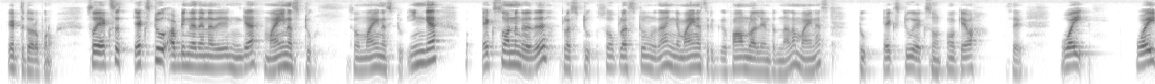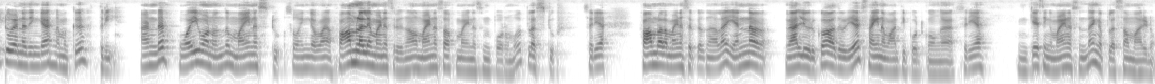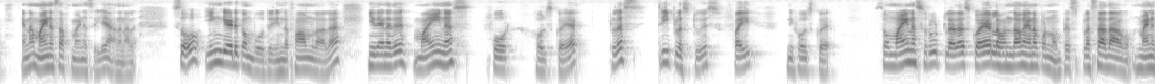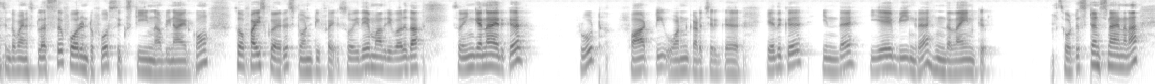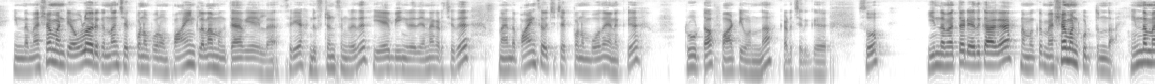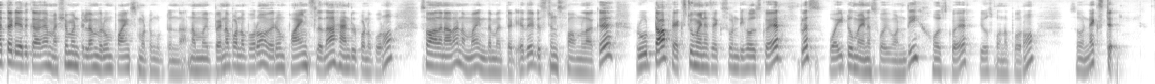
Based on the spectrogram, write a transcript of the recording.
எடுத்துகிட்டு வர போகிறோம் ஸோ எக்ஸ் எக்ஸ் டூ அப்படிங்கிறது என்னது? இங்கே minus two so minus two இங்கே எக்ஸ் ஒன்னுங்கிறது ப்ளஸ் டூ ஸோ ப்ளஸ் டூங்கிறது தான் இங்கே மைனஸ் இருக்குது ஃபார்முலாலேன்றதுனால minus two X two X one ஓகேவா சரி. ஒய் ஒய் டூ என்னது இங்கே நமக்கு த்ரீ அண்டு ஒய் ஒன் வந்து மைனஸ் டூ ஸோ இங்கே ஃபார்முலாலே மைனஸ் இருக்கிறதுனால மைனஸ் ஆஃப் மைனஸ்னு போடும்போது ப்ளஸ் டூ சரியா? ஃபார்முலாவில் மைனஸ் இருக்கிறதுனால என்ன வேல்யூ இருக்கோ அதோடைய சைனை மாற்றி போட்டுக்கோங்க. சரியா? இன்கேஸ் இங்கே மைனஸ் இருந்தால் இங்கே ப்ளஸ்ஸாக மாறிடும். ஏன்னா மைனஸ் ஆஃப் மைனஸ் இல்லையா? அதனால். ஸோ இங்கே எடுக்கும்போது இந்த ஃபார்முலாவில் இது என்னது? Minus four whole square plus three plus two is five the whole square so minus ரூட்டில் அதாவது ஸ்கொயரில் வந்தாலும் என்ன பண்ணும்? ப்ளஸ் ப்ளஸ்ஸாக தான் ஆகும் minus into minus plus four into four sixteen அப்படின்னு ஆயிருக்கும். So five square is twenty five so இதே மாதிரி வருதா? ஸோ இங்கே என்ன இருக்குது ரூட் ஃபார்ட்டி ஒன் கிடச்சிருக்கு. எதுக்கு? இந்த ஏபிங்கிற இந்த லைனுக்கு ஸோ டிஸ்டன்ஸ்னால் என்னென்னா இந்த மெஷர்மெண்ட் எவ்வளோ இருக்குன்னு தான் செக் பண்ண போகிறோம் பாயிண்ட்லலாம் நமக்கு தேவையே இல்லை. சரியா? டிஸ்டன்ஸுங்கிறது ஏபிங்கிறது என்ன கிடச்சிது? நான் இந்த பாயிண்ட்ஸை வச்சு செக் பண்ணும்போது எனக்கு ரூட் ஆஃப் ஃபார்ட்டி ஒன் தான் கிடச்சிருக்கு. ஸோ இந்த மெத்தட் எதுக்காக? நமக்கு மெஷர்மெண்ட் கொடுத்துருந்தா. இந்த மெத்தட் எதுக்காக? மெஷர்மெண்ட் இல்லாமல் வெறும் பாயிண்ட்ஸ் மட்டும் கொடுத்துருந்தா. நம்ம இப்போ என்ன பண்ண போகிறோம் வெறும் பாயிண்ட்ஸில் தான் ஹேண்டில் பண்ண போகிறோம் ஸோ அதனால் நம்ம இந்த மெத்தட் எது? Distance ஃபார்முலாக்கு root of X two minus X one the whole square plus Y two minus Y one the whole square use பண்ண போகிறோம் so next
